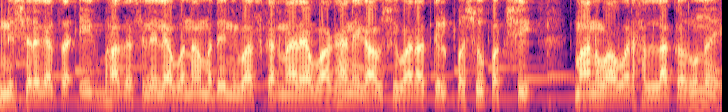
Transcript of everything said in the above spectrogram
निसर्गाचा एक भाग असलेल्या वनामध्ये निवास करणाऱ्या वाघाने गाव शिवारातील पशु पक्षी मानवावर हल्ला करू नये.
